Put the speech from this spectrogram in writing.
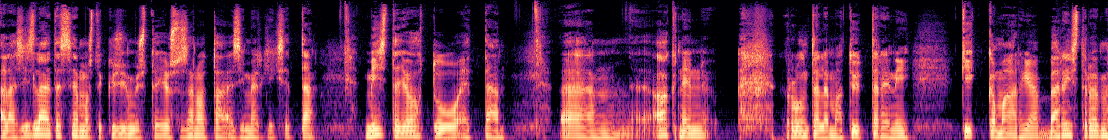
Älä siis lähetä semmoista kysymystä, jossa sanotaan esimerkiksi, että mistä johtuu, että ähm, Agnen runtelema tyttäreni Kikka-Maria Bäriström,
